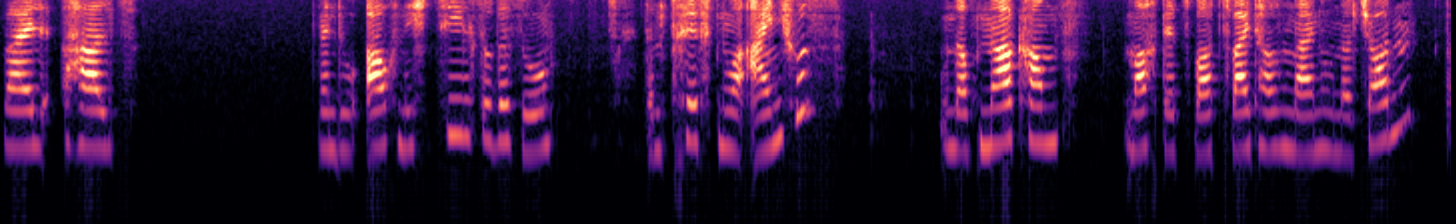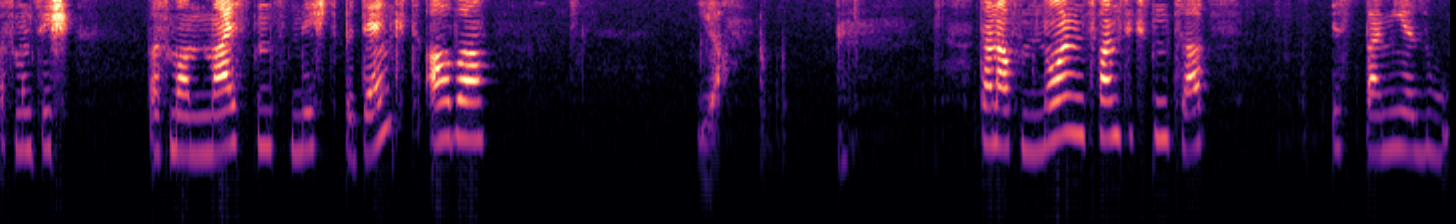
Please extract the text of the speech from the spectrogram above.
Weil halt, wenn du auch nicht zielst oder so, dann trifft nur ein Schuss. Und auf Nahkampf macht er zwar 2100 Schaden, was man sich, was man meistens nicht bedenkt, aber ja. Dann auf dem 29. Platz ist bei mir Lu.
